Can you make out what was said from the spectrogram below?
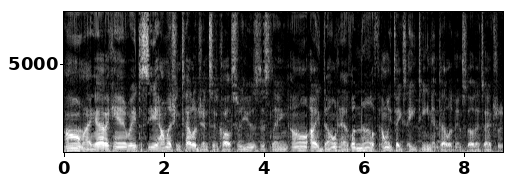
Oh my god, I can't wait to see how much intelligence it costs to use this thing. Oh, I don't have enough. It only takes 18 intelligence, though. That's actually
